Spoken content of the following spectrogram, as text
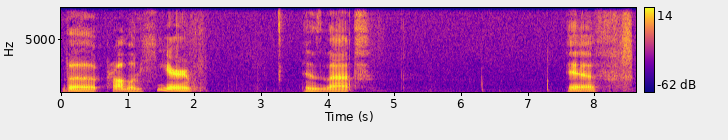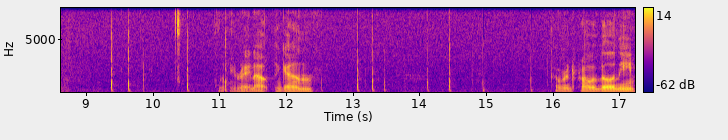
The problem here is that if, let me write out again, coverage probability.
